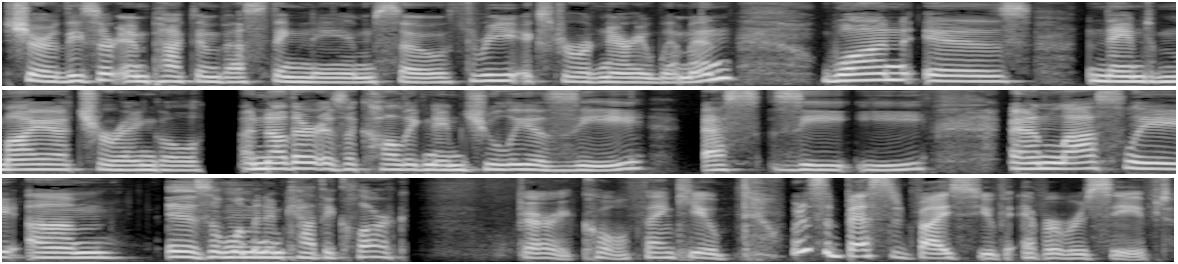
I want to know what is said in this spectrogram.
Sure, these are impact investing names. So, three extraordinary women. One is named Maya Chorengel. Another is a colleague named Julia Z, S Z E. And lastly, um, is a woman named Kathy Clark. Very cool. Thank you. What is the best advice you've ever received?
